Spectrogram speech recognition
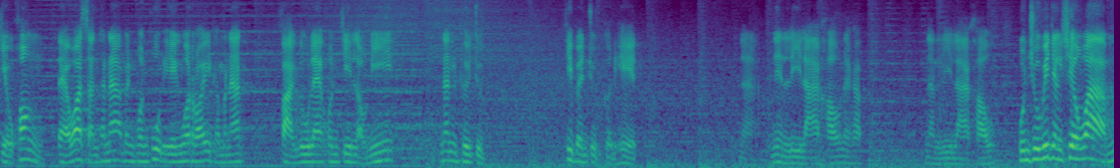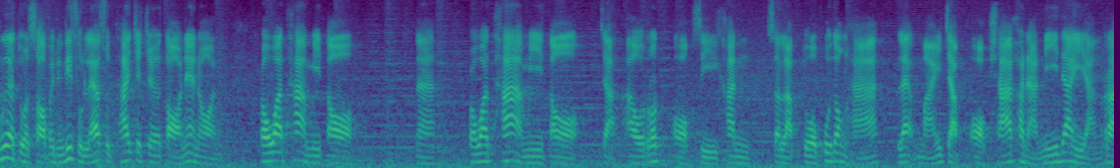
เกี่ยวข้อง แต่ว่าสันทนาเป็นคนพูดเองว่าร้อยเอกธรรมนัฐฝากดูแลคนจีนเหล่านี้ นั่นคือจุดที่เป็นจุดเกิดเหตุนะเนี่ยลีลาเขานะครับ นั่นลีลาเขา คุณชูวิทย์ยังเชื่อว่าเมื่อตรวจสอบไปถึงที่สุดแล้วสุดท้ายจะเจอต่อแน่นอน เพราะว่าถ้ามีต่อนะเพราะว่าถ้ามีต่อจะเอารถออก 4 คัน สลับตัวผู้ต้องหา และหมายจับออกช้าขนาดนี้ได้อย่างไร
